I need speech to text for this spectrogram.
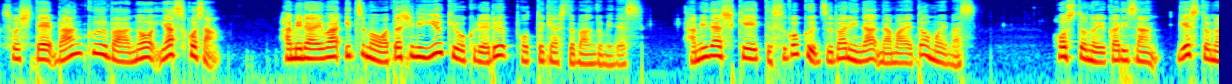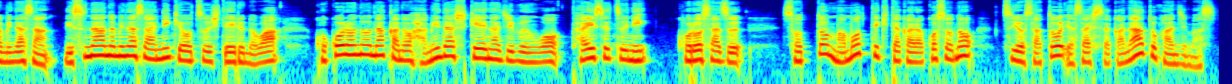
そしてバンクーバーのやすこさん。はみらいはいつも私に勇気をくれるポッドキャスト番組です。はみ出し系ってすごくズバリな名前と思います。ホストのゆかりさん、ゲストの皆さん、リスナーの皆さんに共通しているのは、心の中のはみ出し系な自分を大切に殺さず、そっと守ってきたからこその強さと優しさかなと感じます。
